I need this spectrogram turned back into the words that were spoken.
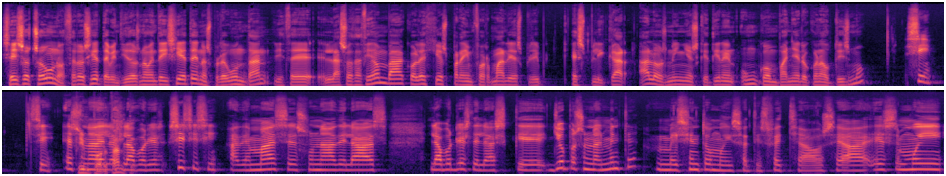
681-07-2297 nos preguntan, dice, la asociación va a colegios para informar y expli- explicar a los niños que tienen un compañero con autismo. Sí, sí, es una de las labores. Sí, sí, sí. Además, es una de las labores de las que yo personalmente me siento muy satisfecha. O sea, es muy,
